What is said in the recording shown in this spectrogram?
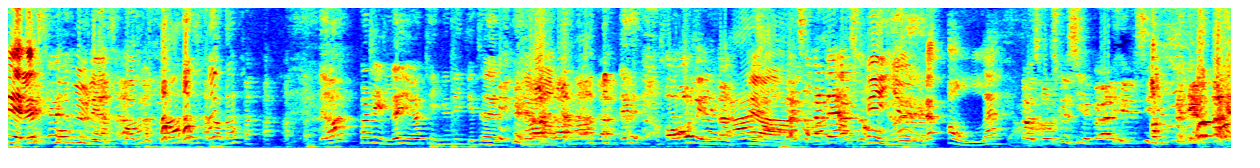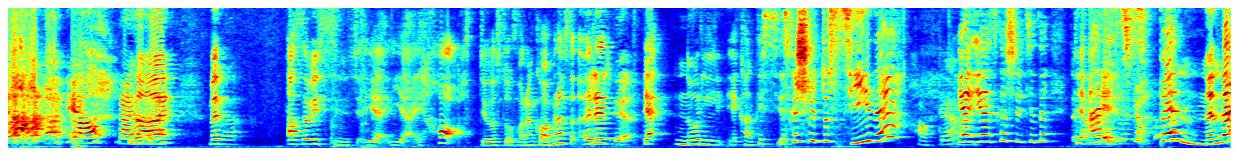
Deles på Mulighetspodden. Ja, den skal det. Pernille gjør ting hun ikke tør. Ja. Og Linda. Ja. Men så det, så. Vi gjør det alle. Ja. Jeg trodde du ja. Nei, Nei. Men altså, vi syns jeg, jeg hater jo å stå foran kamera. Altså. Eller jeg, nå, jeg, kan ikke Jeg skal slutte å si det! Jeg, jeg skal slutte det. det er spennende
